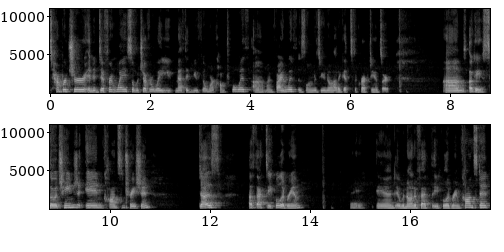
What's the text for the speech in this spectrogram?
temperature in a different way. So whichever way you, method you feel more comfortable with, um, I'm fine with, as long as you know how to get to the correct answer. Um, okay, so a change in concentration does affect equilibrium, okay, and it would not affect the equilibrium constant.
